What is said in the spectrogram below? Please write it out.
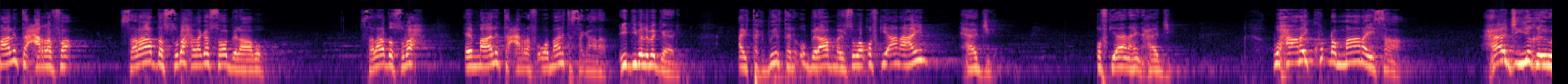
maalinta carafa salaada subax laga soo bilaabo. Salaada subax ee maalinta carafa waa maalinta sagaalaad. Ciiddiiba lama gaadhin. Ay takbiirtani u bilaabmayso waa qofkii aan ahayn xaajiga. Qofkii aan ahayn xaajiga waxaanay ku dhammaanaysaa xaaji iyo khayru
